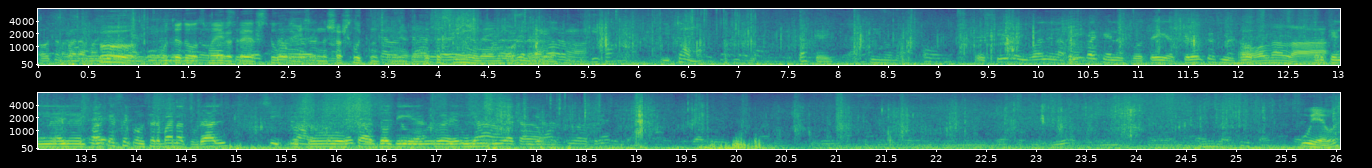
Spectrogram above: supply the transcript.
Вот это вот смотри, какая штука, если на шашлык, например. Это свинина, я не Pues sí, igual en la pipa que en las botellas. Creo que es mejor. Porque en el empaque se conserva natural. y tú usas dos días, un día cada uno. Huevos.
